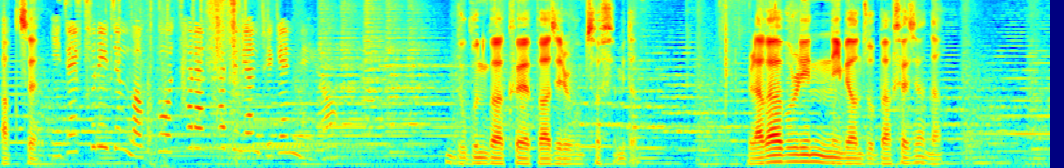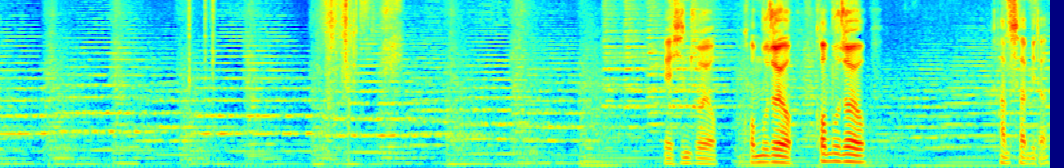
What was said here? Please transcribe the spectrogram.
박제 이제 프리즘 먹고 타락 찾으면 되겠네요. 누군가 그의 바지를 훔쳤습니다. 라가블린이면 좀 빡세지 않나? 대신 줘요 건무 줘요 건무 줘요 감사합니다.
